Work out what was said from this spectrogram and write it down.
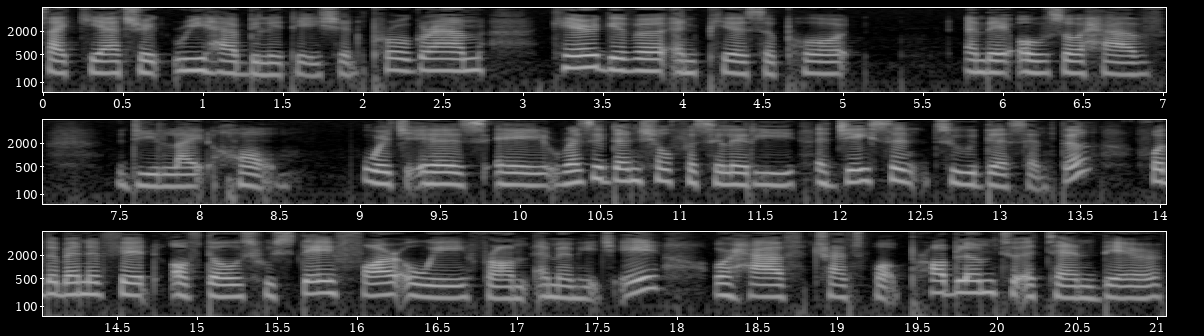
psychiatric rehabilitation program, caregiver and peer support, and they also have Delight Home, which is a residential facility adjacent to their center for the benefit of those who stay far away from MMHA or have transport problem to attend their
